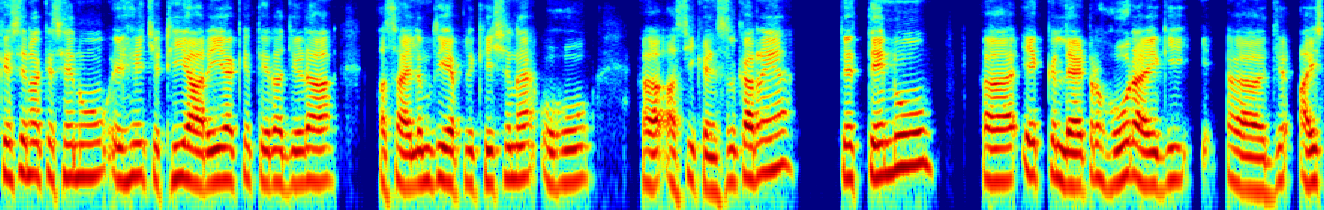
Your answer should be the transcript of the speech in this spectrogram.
ਕਿਸੇ ਨਾ ਕਿਸੇ ਨੂੰ ਇਹ ਚਿੱਠੀ ਆ ਰਹੀ ਹੈ ਕਿ ਤੇਰਾ ਜਿਹੜਾ ਅਸਾਈਲਮ ਦੀ ਐਪਲੀਕੇਸ਼ਨ ਹੈ, ਉਹ ਅਸੀਂ ਕੈਨਸਲ ਕਰ ਰਹੇ ਹਾਂ। ਤੇ ਤੈਨੂੰ ਇੱਕ ਲੈਟਰ ਹੋਰ ਆਏਗੀ ਆਈਸ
